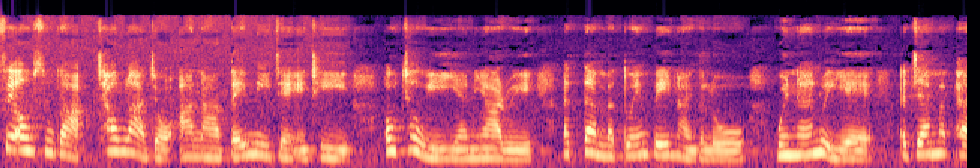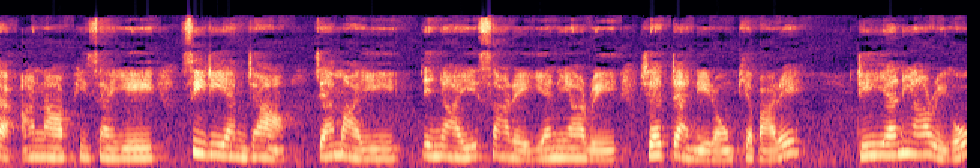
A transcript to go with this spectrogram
စစ်အုပ်စုက6လကျော်အာဏာသိမ်းမိချိန်အထိအုပ်ချုပ်ရေးရန်ရာတွေအသက်မသွင်းပေးနိုင်သလိုဝန်ထမ်းတွေရဲ့အကြမ်းမဖက်အာဏာဖီဆန်ရေး CDM ကြောင့်ကျန်းမာရေးပညာရေးစတဲ့ရန်ရာတွေရပ်တန့်နေတုံးဖြစ်ပါတယ်။ဒီရန်ရာတွေကို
